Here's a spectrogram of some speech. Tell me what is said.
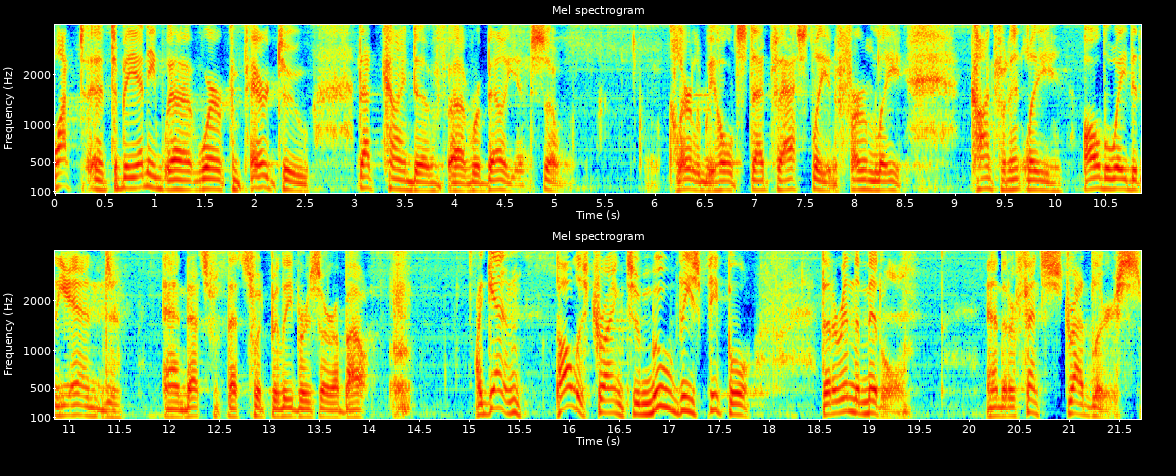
want uh, to be anywhere compared to that kind of uh, rebellion. So Clearly, we hold steadfastly and firmly, confidently, all the way to the end. And that's, that's what believers are about. Again, Paul is trying to move these people that are in the middle and that are fence straddlers.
